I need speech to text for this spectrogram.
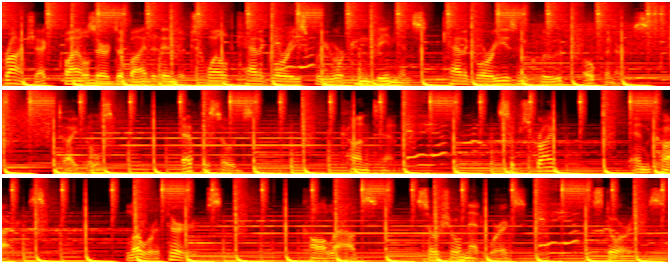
project files are divided into 12 categories for your convenience. Categories include openers, titles, episodes, content, subscribe, and cards. Lower thirds, callouts, social networks, stories,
